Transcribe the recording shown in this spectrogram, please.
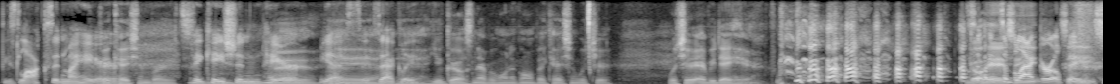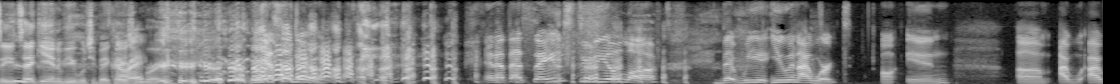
these locks in my hair. Vacation braids. Vacation mm-hmm. hair. Yeah, yes, Yeah, yeah, exactly. yeah. You girls never want to go on vacation with your with your everyday hair. Go ahead. it's a black you, girl so thing. You, so you take your interview with your vacation right. braids. yes, I do. and at that same studio loft that we, you and I worked in, um, I, I,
